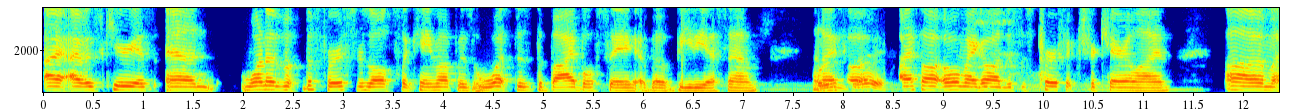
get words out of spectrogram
I, I was curious and one of the first results that came up was what does the bible say about bdsm and i thought i thought oh my god this is perfect for caroline um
